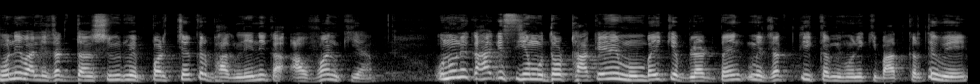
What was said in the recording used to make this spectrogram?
होने वाले रक्तदान शिविर में बढ़ चढ़कर भाग लेने का आह्वान किया। उन्होंने कहा कि सीएम उद्धव ठाकरे ने मुंबई के ब्लड बैंक में रक्त की कमी होने की बात करते हुए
